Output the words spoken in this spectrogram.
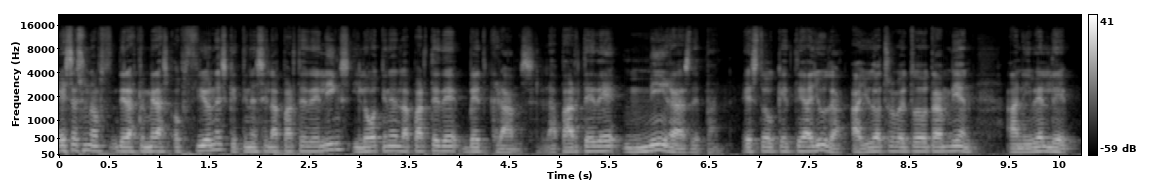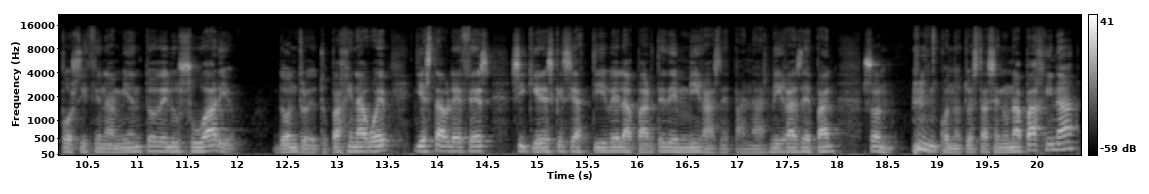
Esta es una de las primeras opciones que tienes en la parte de links y luego tienes la parte de breadcrumbs, la parte de migas de pan. ¿Esto qué te ayuda? Ayuda sobre todo también a nivel de posicionamiento del usuario dentro de tu página web y estableces si quieres que se active la parte de migas de pan. Las migas de pan son cuando tú estás en una página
